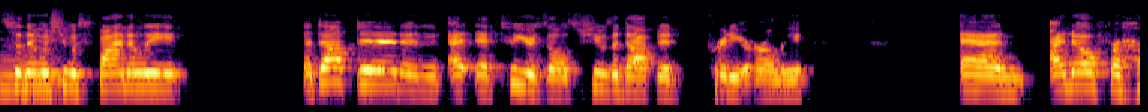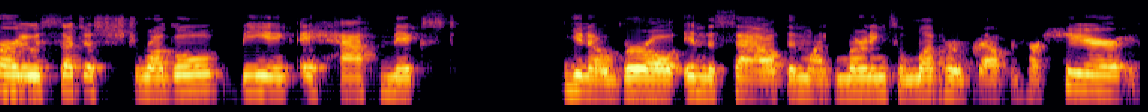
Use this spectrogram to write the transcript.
so mm. then when she mm. was finally adopted and at, at, two years old, she was adopted pretty early. And I know for her, it mm. was such a struggle being a half mixed, you know, girl in the South and like learning to love herself and her hair.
